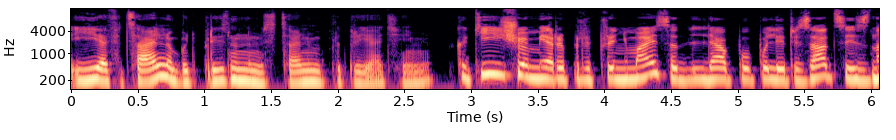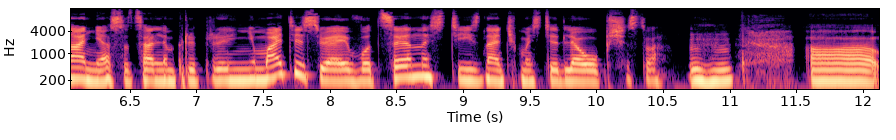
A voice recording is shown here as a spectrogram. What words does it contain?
и официально быть признанными социальными предприятиями. Какие еще меры предпринимаются для популяризации знания о социальном предпринимательстве, о его ценности и значимости для общества? Угу. А,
